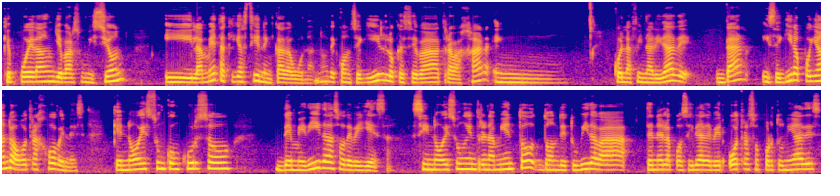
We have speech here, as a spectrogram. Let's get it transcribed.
que puedan llevar su misión y la meta que ellas tienen cada una, ¿no? de conseguir lo que se va a trabajar en, con la finalidad de dar y seguir apoyando a otras jóvenes, que no es un concurso de medidas o de belleza, sino es un entrenamiento donde tu vida va a tener la posibilidad de ver otras oportunidades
